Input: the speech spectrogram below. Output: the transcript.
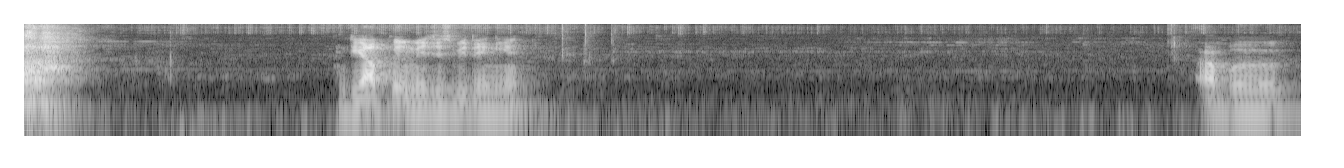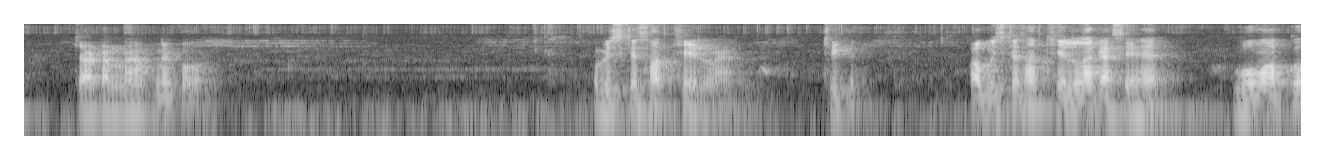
ये आपको इमेजेस भी देनी है। अब क्या करना है अपने को? अब इसके साथ खेलना है। ठीक है? अब इसके साथ खेलना कैसे है, वो मैं आपको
